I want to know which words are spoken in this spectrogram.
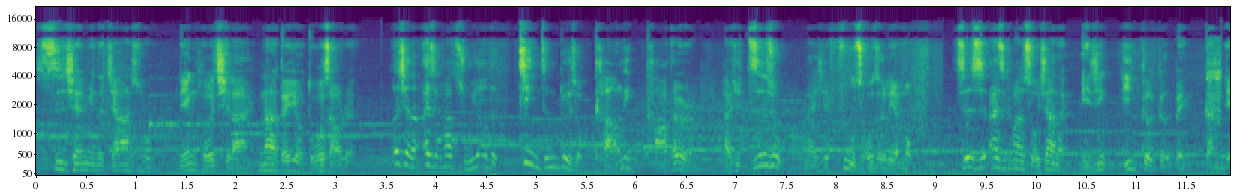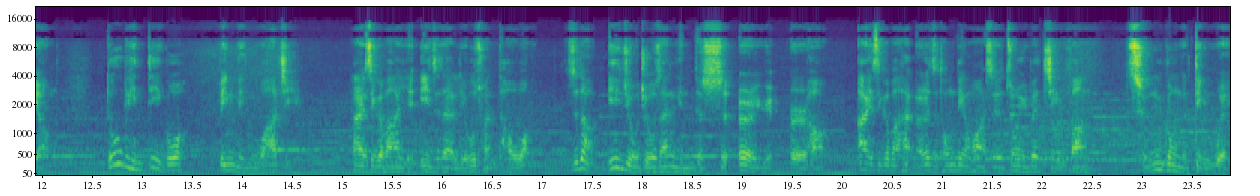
四千名的家属联合起来，那得有多少人？而且呢，艾斯克巴主要的竞争对手卡利卡特尔还去资助那些复仇者联盟。此时，艾斯克巴的手下呢，已经一个个被干掉了，毒品帝国濒临瓦解。艾斯克巴也一直在流传逃亡，直到一九九三年的十二月二号，艾斯克巴和儿子通电话时，终于被警方成功的定位，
